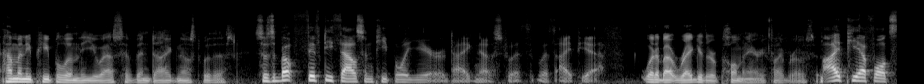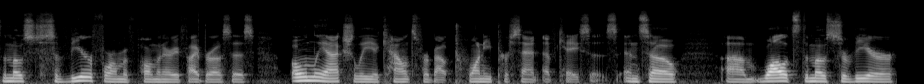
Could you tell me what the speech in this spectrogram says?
How many people in the U.S. have been diagnosed with this? So it's about 50,000 people a year diagnosed with with IPF. What about regular pulmonary fibrosis? IPF, while it's the most severe form of pulmonary fibrosis, only actually accounts for about 20% of cases. And so um, while it's the most severe,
